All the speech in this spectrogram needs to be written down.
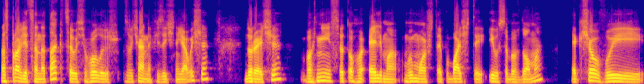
Насправді це не так, це усього лиш звичайне фізичне явище. До речі, вогні святого Ельма ви можете побачити і у себе вдома. Якщо ви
